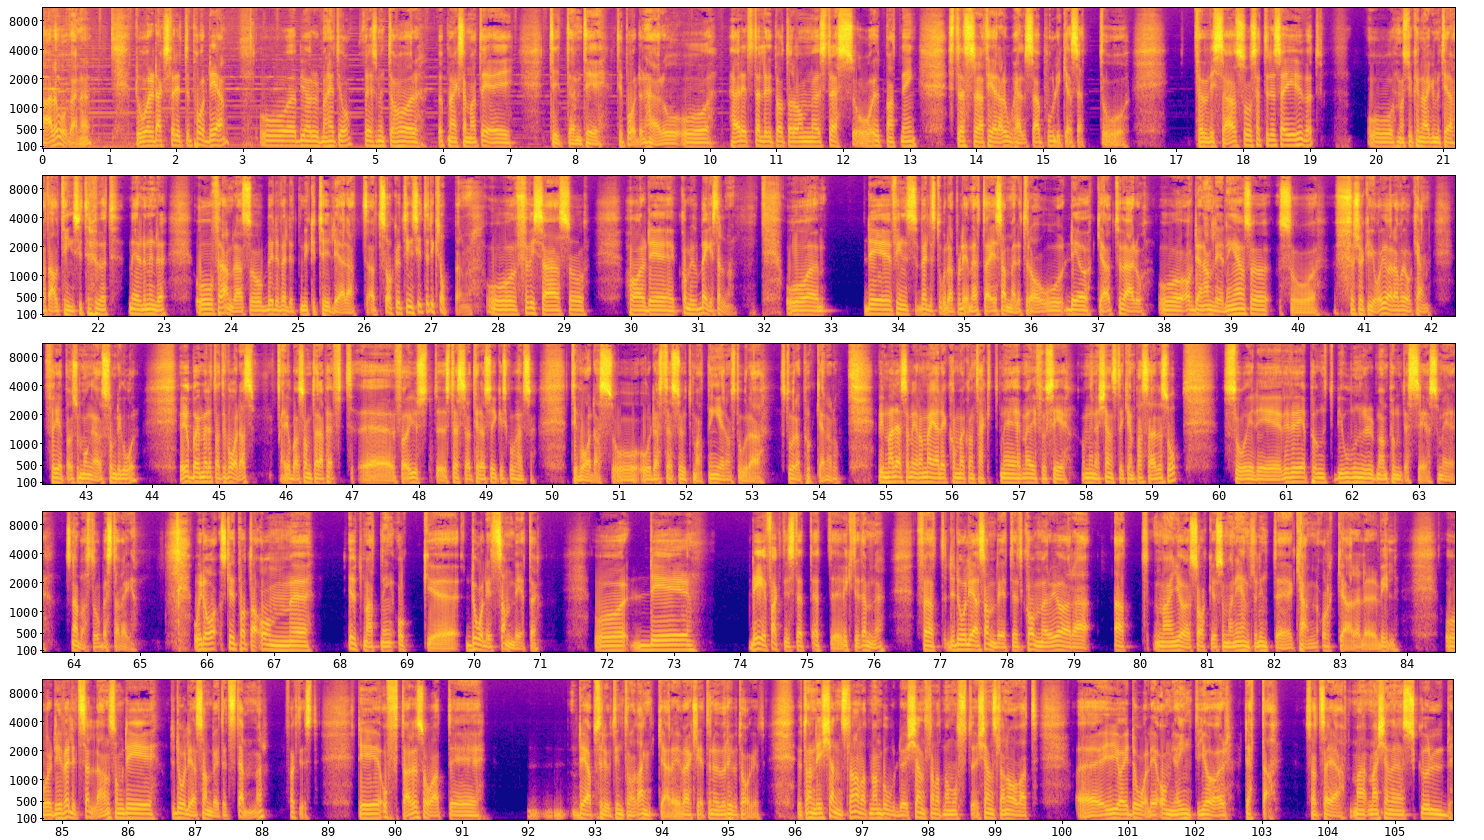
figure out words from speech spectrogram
Hallå vänner! Då är det dags för lite podd igen. Och Björn Rudman heter jag. För er som inte har uppmärksammat det i titeln till, till podden här. Och, och här är ett ställe vi pratar om stress och utmattning. Stressrelaterad ohälsa på olika sätt. Och för vissa så sätter det sig i huvudet. Och man skulle kunna argumentera för att allting sitter i huvudet, mer eller mindre. Och för andra så blir det väldigt mycket tydligare att, att saker och ting sitter i kroppen. Och för vissa så har det kommit på bägge ställena. Och det finns väldigt stora problem med detta i samhället idag och det ökar tyvärr. Då. Och av den anledningen så, så försöker jag göra vad jag kan för att hjälpa så många som det går. Jag jobbar med detta till vardags. Jag jobbar som terapeut eh, för just stressrelaterad psykisk ohälsa till vardags och, och där stress och utmattning är de stora stora puckarna. Då. Vill man läsa mer om mig eller komma i kontakt med mig för att se om mina tjänster kan passa eller så, så är det www.bjornrudman.se som är snabbaste och bästa vägen. Och idag ska vi prata om eh, utmattning och eh, dåligt samvete. Och det, det är faktiskt ett, ett eh, viktigt ämne. För att det dåliga samvetet kommer att göra att man gör saker som man egentligen inte kan, orkar eller vill. Och det är väldigt sällan som det, det dåliga samvetet stämmer faktiskt. Det är oftare så att eh, det, det absolut inte har något ankare i verkligheten överhuvudtaget. Utan det är känslan av att man borde, känslan av att man måste, känslan av att eh, jag är dålig om jag inte gör detta. Så att säga. Man, man känner en skuld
